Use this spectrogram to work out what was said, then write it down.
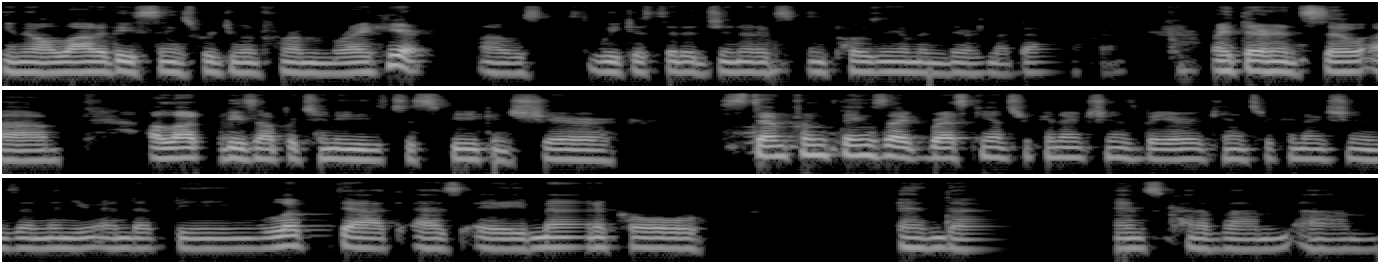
you know, a lot of these things we're doing from right here I was we just did a genetics symposium, and there's my background right there. And so uh, a lot of these opportunities to speak and share stem from things like breast cancer connections, Bay Area cancer connections, and then you end up being looked at as a medical and uh, and kind of um, um,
